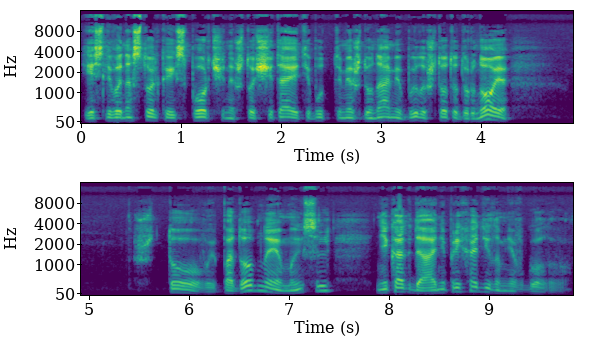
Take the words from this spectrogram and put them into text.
Если вы настолько испорчены, что считаете, будто между нами было что-то дурное... Что вы, подобная мысль никогда не приходила мне в голову.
